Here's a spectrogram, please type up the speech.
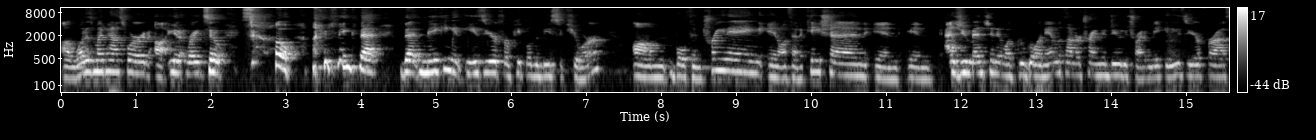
Uh, what is my password? Uh, you know, right? So, so I think that that making it easier for people to be secure, um, both in training, in authentication, in in as you mentioned, in what Google and Amazon are trying to do to try to make it easier for us.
